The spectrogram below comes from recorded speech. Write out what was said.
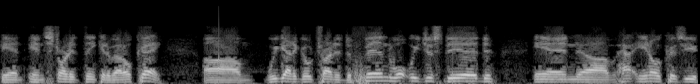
and and started thinking about okay, um, we got to go try to defend what we just did. And uh, you know, because you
